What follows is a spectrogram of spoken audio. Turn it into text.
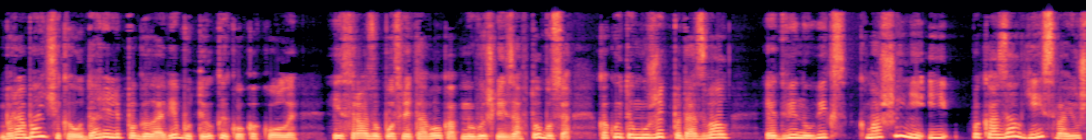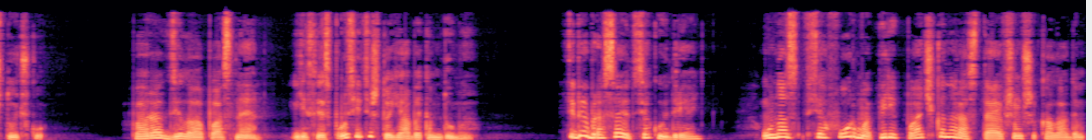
Барабанщика ударили по голове бутылкой Кока-Колы, и сразу после того, как мы вышли из автобуса, какой-то мужик подозвал Эдвину Викс к машине и показал ей свою штучку. Парад дело опасное, если спросите, что я об этом думаю. Тебя бросают всякую дрянь. У нас вся форма перепачкана растаявшим шоколадом.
